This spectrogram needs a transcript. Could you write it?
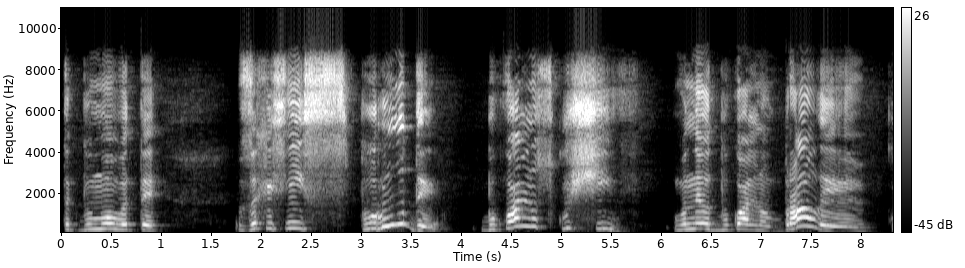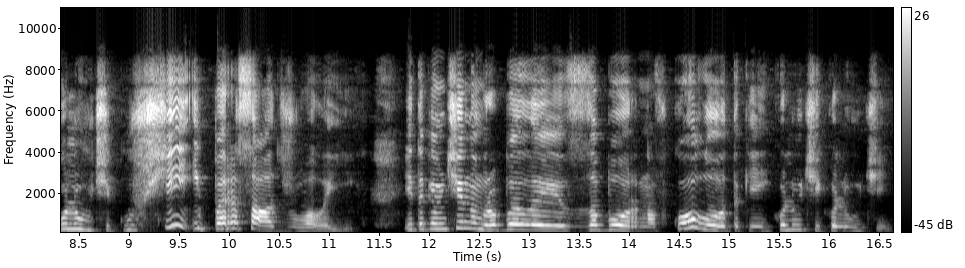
так би мовити, захисні споруди буквально з кущів. Вони от буквально брали колючі кущі і пересаджували їх. І таким чином робили забор навколо такий колючий-колючий.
